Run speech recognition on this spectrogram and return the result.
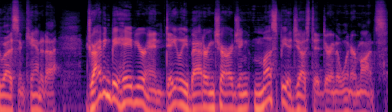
US and Canada, driving behavior and daily battery charging must be adjusted during the winter months.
